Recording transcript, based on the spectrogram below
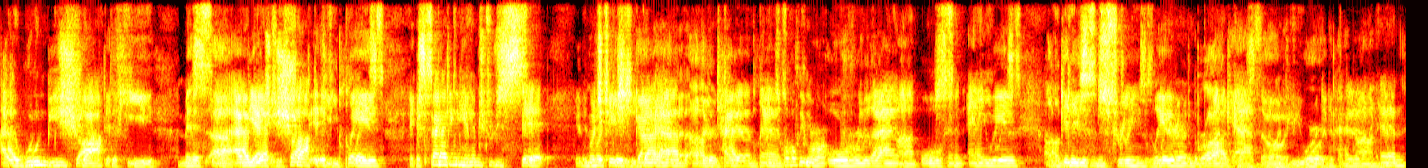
I wouldn't be shocked if he miss. Uh, I'd be actually shocked if he plays. Expecting him to sit in which case you gotta have the other tight end plans. Hopefully, we aren't over relying on Olsen, anyways. I'll give you some screens later in the broadcast, though, if you were dependent on him.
